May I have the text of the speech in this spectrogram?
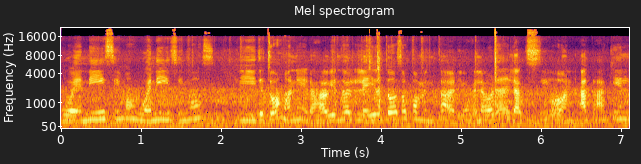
buenísimos, buenísimos. Y de todas maneras, habiendo leído todos esos comentarios, a la hora de la acción, a cada quien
